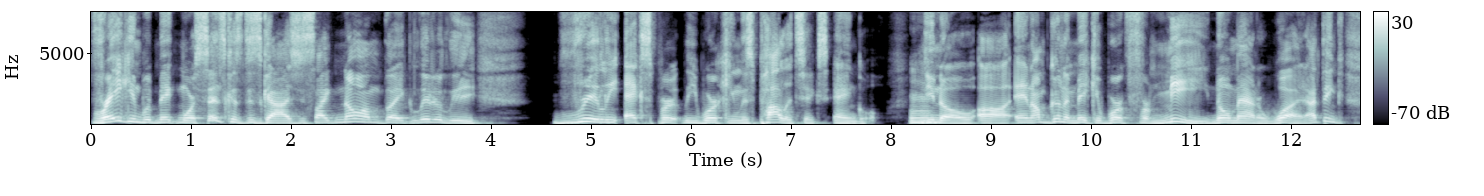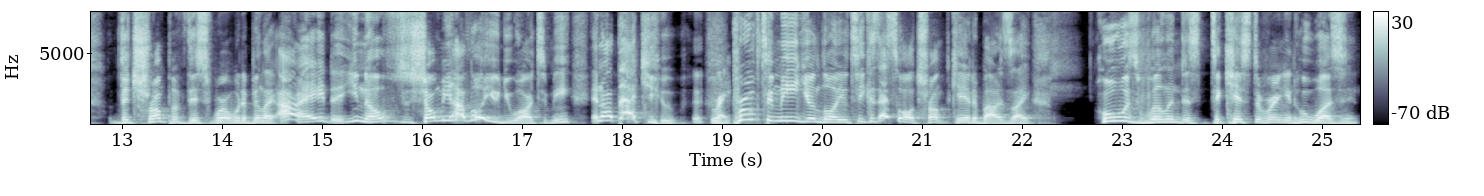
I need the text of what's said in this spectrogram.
Reagan would make more sense because this guy's just like, no, I'm like literally really expertly working this politics angle. You know, uh, and I'm gonna make it work for me no matter what. I think the Trump of this world would have been like, all right, you know, show me how loyal you are to me, and I'll back you. Right. Prove to me your loyalty, because that's all Trump cared about. Is like, who was willing to to kiss the ring and who wasn't.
